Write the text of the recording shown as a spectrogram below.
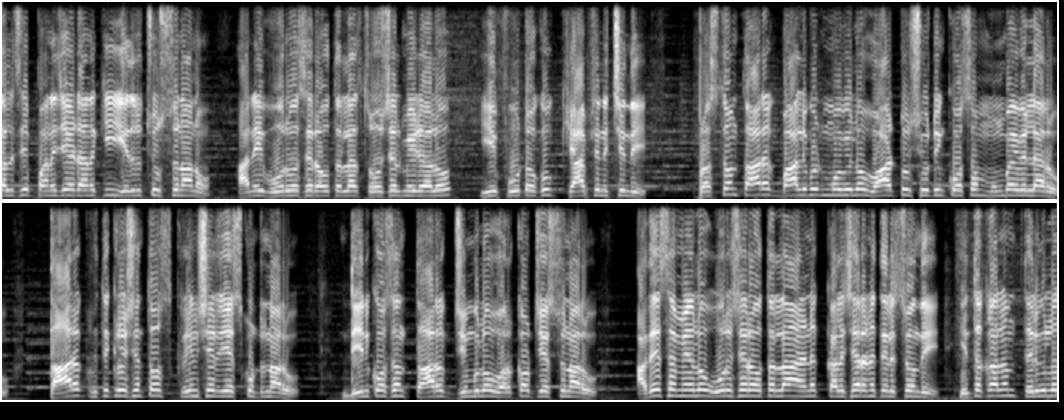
కలిసి పనిచేయడానికి ఎదురు చూస్తున్నాను అని ఊర్వశి రౌతల్ల సోషల్ మీడియాలో ఈ ఫోటోకు క్యాప్షన్ ఇచ్చింది. ప్రస్తుతం తారక్ బాలీవుడ్ మూవీలో వార్ టూ షూటింగ్ కోసం ముంబై వెళ్ళారు. తారక్ హృతిక్ రోషన్తో స్క్రీన్ షేర్ చేసుకుంటున్నారు. దీనికోసం తారక్ జిమ్లో వర్కౌట్ చేస్తున్నారు. అదే సమయంలో ఊరసి రౌతల్లా ఆయన కలిశారని తెలుస్తోంది. ఇంతకాలం తెలుగులో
